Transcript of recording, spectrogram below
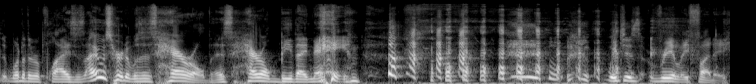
one of the replies is, "I always heard it was as Harold, as Harold be thy name," which is really funny.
